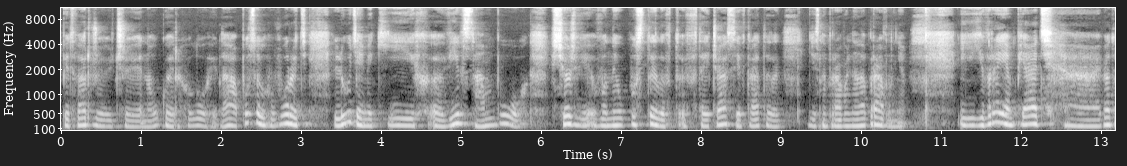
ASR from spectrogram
підтверджуючи науку і археологію. Апостол говорить людям, яких е, вів сам Бог, що ж вони упустили в той час і втратили дійсно правильне направлення. І євреям 5, е, 5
